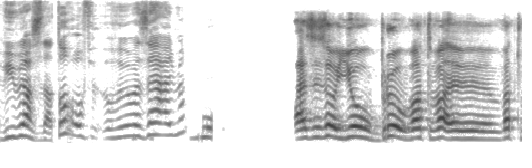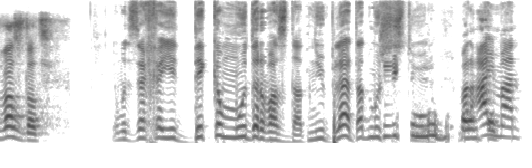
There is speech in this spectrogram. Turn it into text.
wie was dat, toch? Of, of wie was hij, Ayman? Hij zei zo, yo bro, wat, wa- eh, wat was dat? Je moet zeggen, je dikke moeder was dat. Nu blij, dat moest je sturen. Maar. Ayman,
